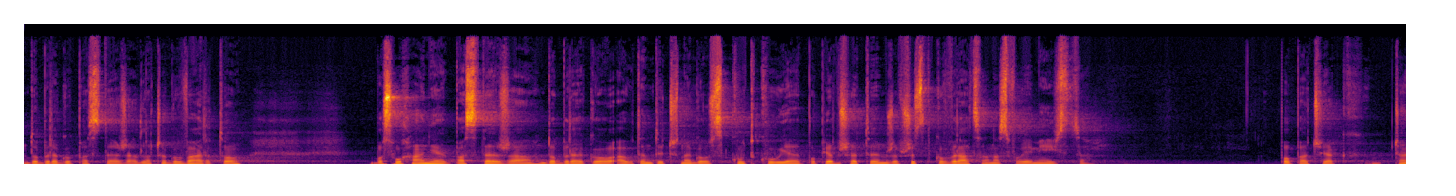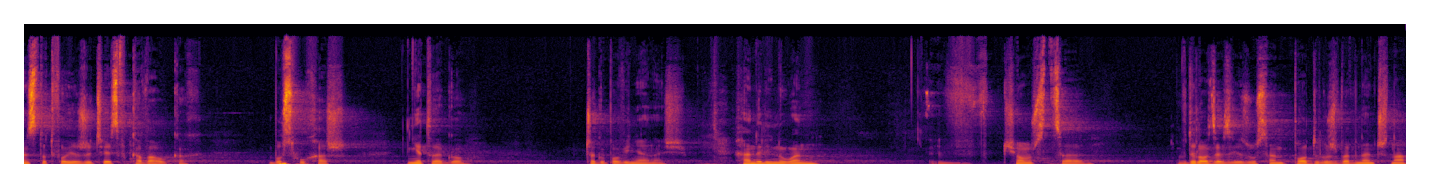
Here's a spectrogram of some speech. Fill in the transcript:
dobrego pasterza. Dlaczego warto? Bo słuchanie pasterza dobrego, autentycznego skutkuje po pierwsze tym, że wszystko wraca na swoje miejsce. Popatrz, jak często Twoje życie jest w kawałkach, bo słuchasz nie tego, czego powinieneś. Henry Nguyen w książce W drodze z Jezusem, podróż wewnętrzna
